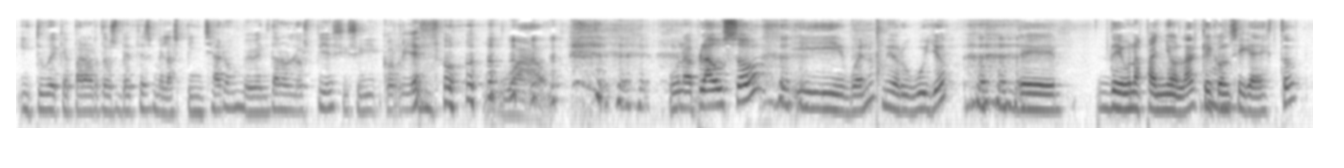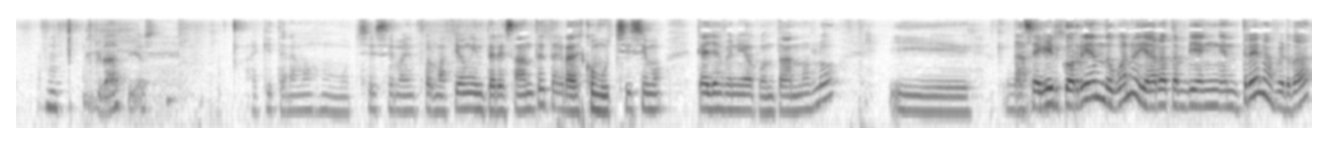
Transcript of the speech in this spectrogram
y tuve que parar dos veces, me las pincharon, me vendaron los pies y seguí corriendo. Wow. Un aplauso y bueno, mi orgullo de, de una española que consiga esto. Gracias. Aquí tenemos muchísima información interesante. Te agradezco muchísimo que hayas venido a contárnoslo y a seguir corriendo. Bueno, y ahora también entrenas, ¿verdad?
